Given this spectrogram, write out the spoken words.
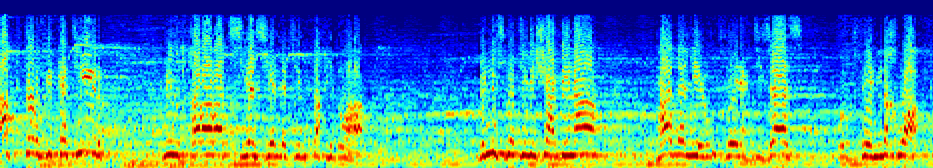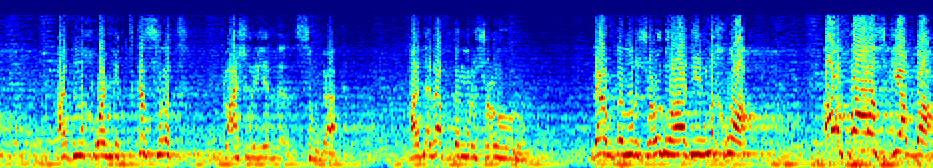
أكثر بكثير من القرارات السياسية التي نتخذها بالنسبة لشعبنا هذا اللي يرد فيه الاعتزاز ورد فيه النخوة هذه النخوة اللي تكسرت في العشرية السوداء. هذا لابد نرجعوه له. لابد نرجعوا له هذه النخوة ارفع راسك يابا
